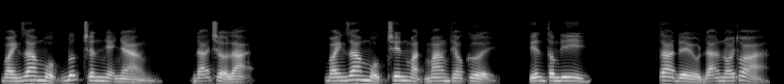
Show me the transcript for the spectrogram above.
bành ra một bước chân nhẹ nhàng, đã trở lại. Bành ra một trên mặt mang theo cười, yên tâm đi. Ta đều đã nói thỏa.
